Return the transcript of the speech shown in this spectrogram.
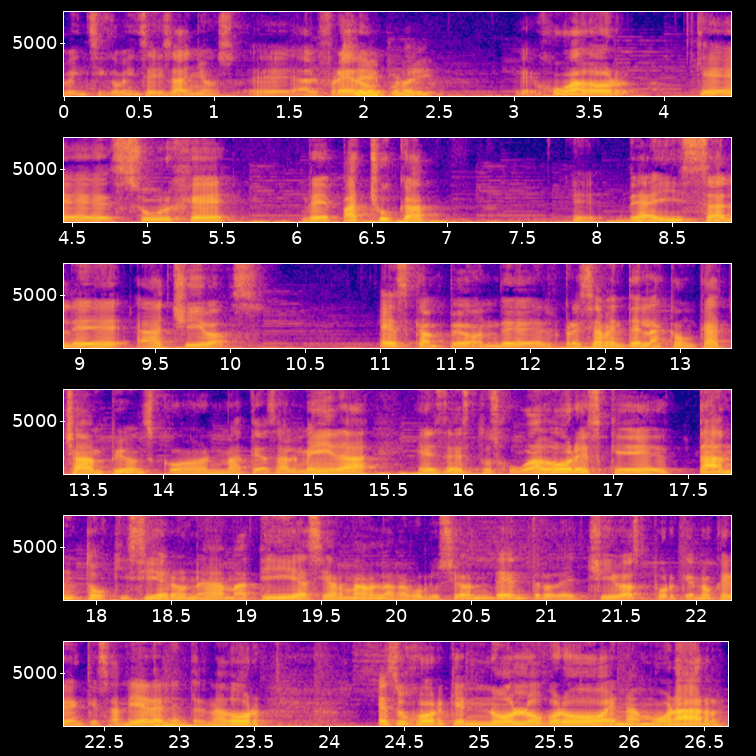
25, 26 años. Eh, Alfredo. Sí, por ahí. Eh, jugador que surge de Pachuca. Eh, de ahí sale a Chivas es campeón del precisamente la Conca Champions con Matías Almeida. Es de estos jugadores que tanto quisieron a Matías y armaron la revolución dentro de Chivas porque no querían que saliera el entrenador. Es un jugador que no logró enamorar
